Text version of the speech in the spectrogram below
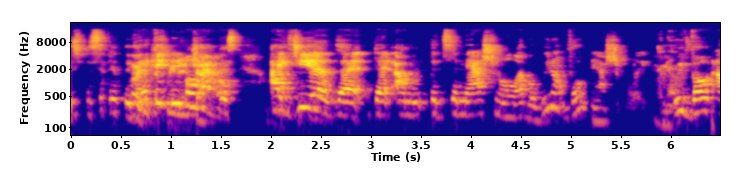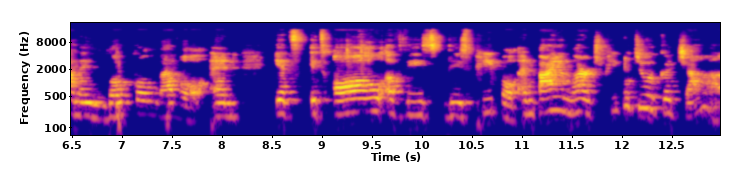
specifically. No, But I think just mean people have this idea that that um it's a national level. We don't vote nationally. you We vote on a local level, and it's it's all of these these people. And by and large, people do a good job.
